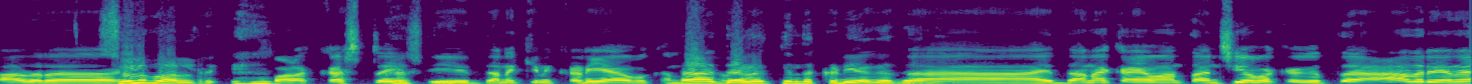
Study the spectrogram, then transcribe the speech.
ಆದ್ರ ಸುಲಭ ಅಲ್ರಿ. ಬಹಳ ಕಷ್ಟ ಐತಿ. ದನಕ್ಕಿನ ಕಡಿ ಆಗ್ಬೇಕಂತ. ದನಕ್ಕಿಂತ ಕಡಿ ಆಗದ ದನ ಕಾಯವ ಅಂತ ಅನ್ಸ್ಕೋಬೇಕಾಗತ್ತ. ಆದ್ರೆ ಏನ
